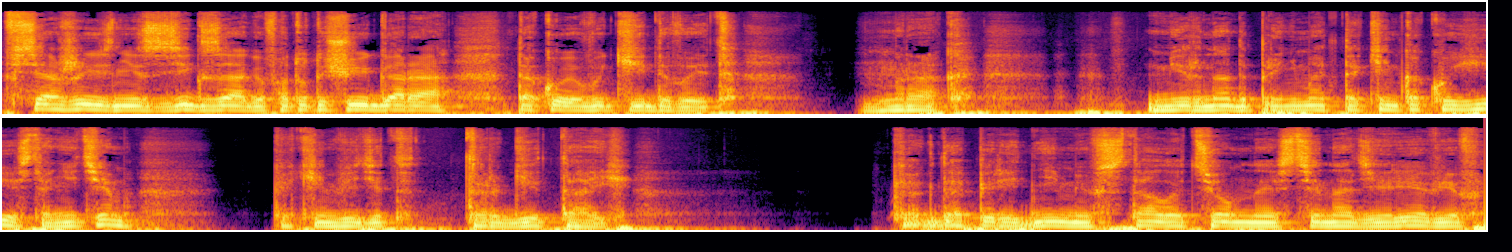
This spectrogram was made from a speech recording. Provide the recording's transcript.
Вся жизнь из зигзагов, а тут еще и гора такое выкидывает. Мрак. Мир надо принимать таким, какой есть, а не тем, каким видит Таргитай. Когда перед ними встала темная стена деревьев,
